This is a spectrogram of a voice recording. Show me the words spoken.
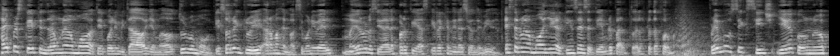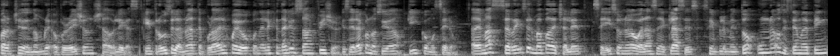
Hyperscape tendrá un nuevo modo a tiempo limitado llamado Turbo Mode, que solo incluye armas de máximo nivel, mayor velocidad de las partidas y regeneración de vida. Este nuevo modo llega el 15 de septiembre para todas las plataformas. Rainbow Six Siege llega con un nuevo parche de nombre Operation Shadow Legacy, que introduce la nueva temporada del juego con el legendario Sam Fisher, que será conocido aquí como Zero. Además, se rehizo el mapa de Chalet, se hizo un nuevo balance de clases, se implementó un nuevo sistema de ping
